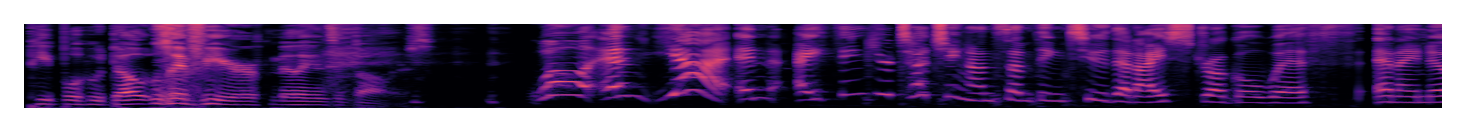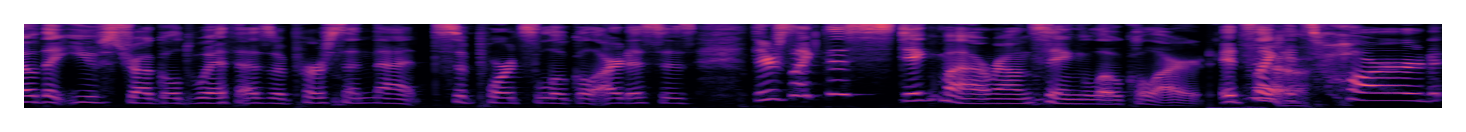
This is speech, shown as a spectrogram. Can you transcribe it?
people who don't live here millions of dollars? Well, and yeah, and I think you're touching on something too that I struggle with, and I know that you've struggled with as a person that supports local artists. Is there's like this stigma around saying local art. It's yeah. like it's hard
